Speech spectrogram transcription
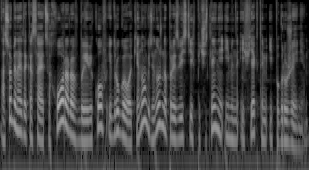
Особенно это касается хорроров, боевиков и другого кино, где нужно произвести впечатление именно эффектами и погружением.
